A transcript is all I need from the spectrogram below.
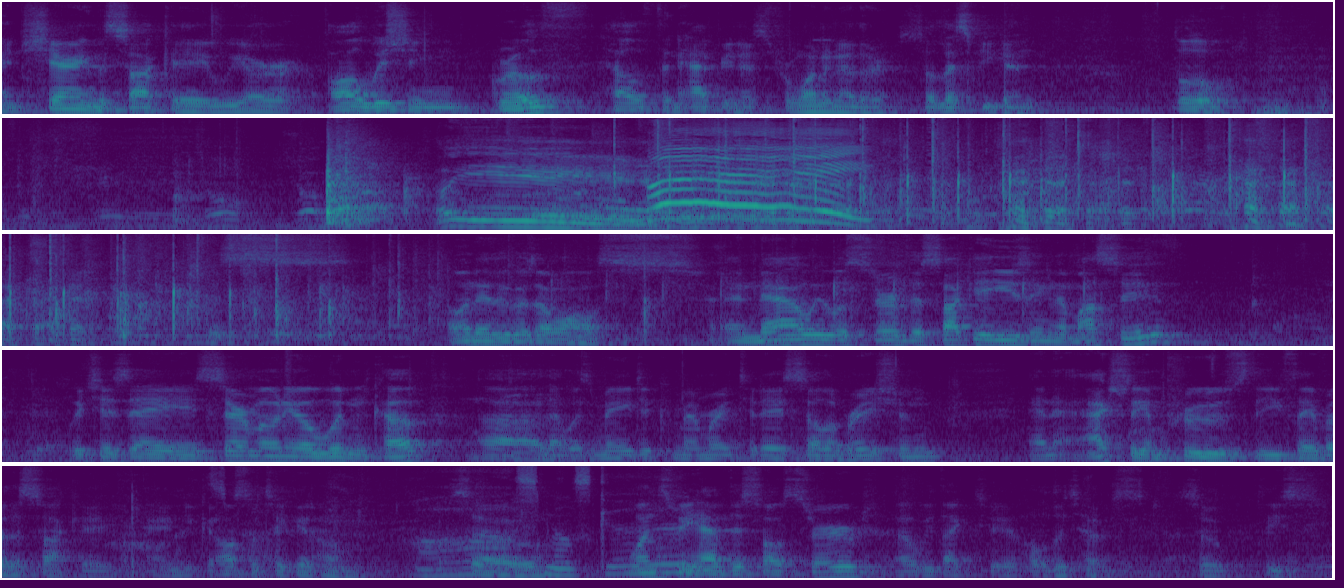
and sharing the sake, we are all wishing growth, health, and happiness for one another. So let's begin. Dodo. Hey! Hey! And now we will serve the sake using the masu, which is a ceremonial wooden cup uh, that was made to commemorate today's celebration and it actually improves the flavor of the sake. And you can also take it home. Oh, so it smells good. once we have this all served, uh, we'd like to hold a toast. So please.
